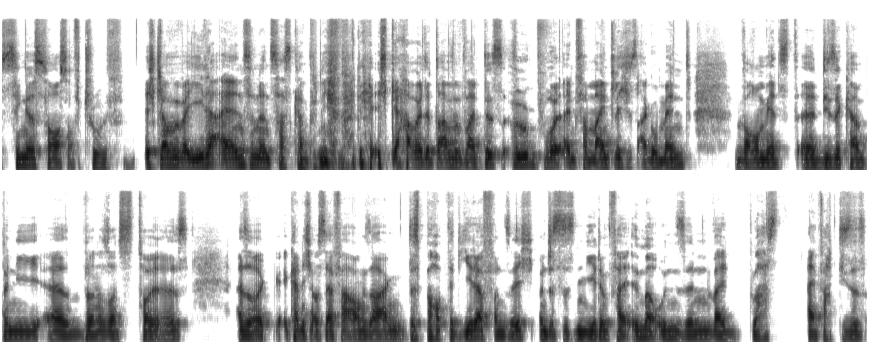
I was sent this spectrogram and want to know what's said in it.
Single Source of Truth. Ich glaube, bei jeder einzelnen SaaS-Company, bei der ich gearbeitet habe, war das irgendwo ein vermeintliches Argument, warum jetzt äh, diese Company äh, besonders toll ist. Also kann ich aus Erfahrung sagen, das behauptet jeder von sich und es ist in jedem Fall immer Unsinn, weil du hast einfach dieses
